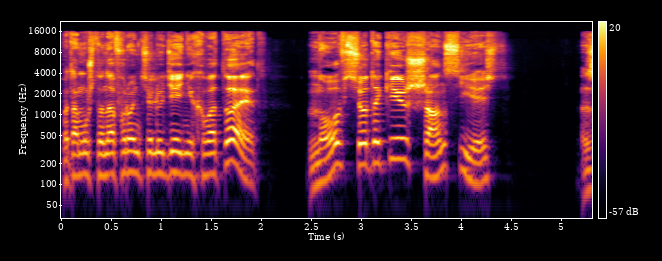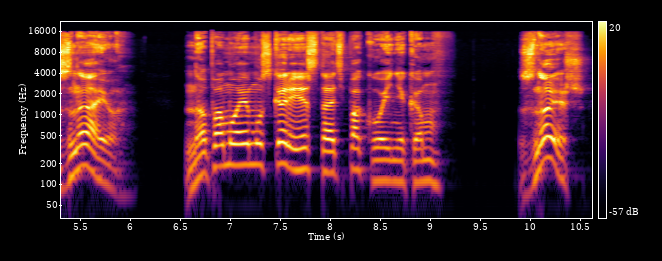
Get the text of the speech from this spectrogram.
потому что на фронте людей не хватает, но все-таки шанс есть. Знаю, но, по-моему, скорее стать покойником. Знаешь,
